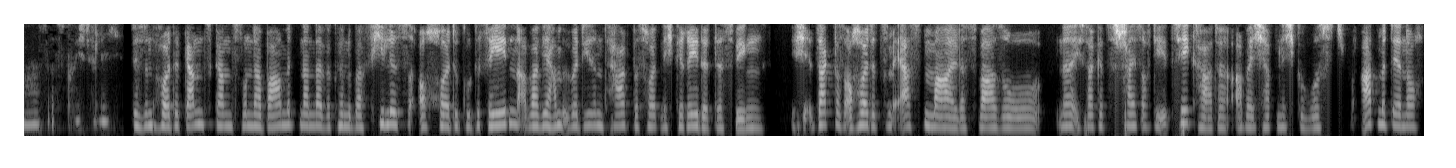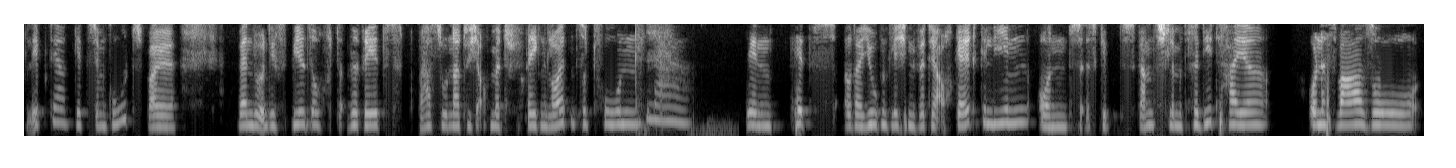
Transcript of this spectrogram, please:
Oh, ist das fürchterlich. Wir sind heute ganz, ganz wunderbar miteinander. Wir können über vieles auch heute gut reden, aber wir haben über diesen Tag bis heute nicht geredet. Deswegen, ich sag das auch heute zum ersten Mal. Das war so, ne, ich sag jetzt Scheiß auf die EC-Karte, aber ich habe nicht gewusst, atmet der noch, lebt der, geht's dem gut? Weil wenn du in die Spielsucht gerätst, hast du natürlich auch mit schrägen Leuten zu tun. Klar. Den Kids oder Jugendlichen wird ja auch Geld geliehen und es gibt ganz schlimme Kredithaie. Und es war so,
